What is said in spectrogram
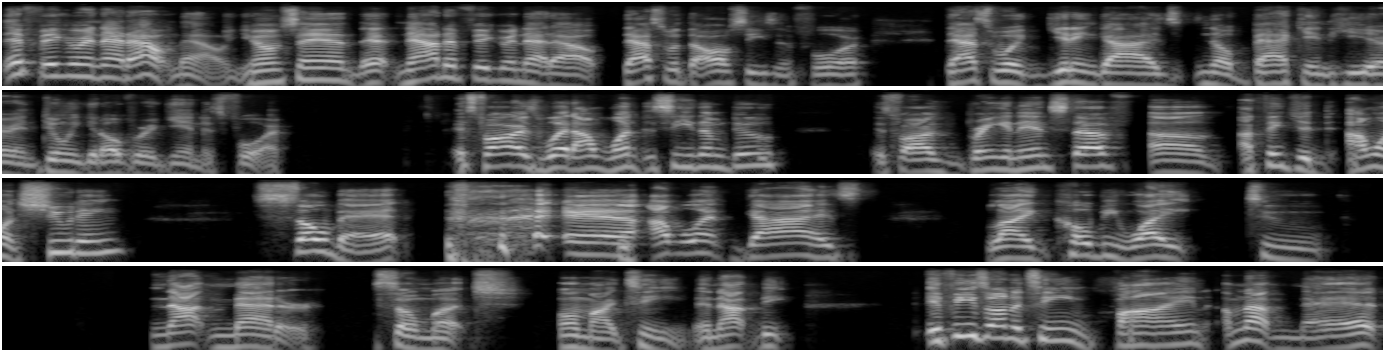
They're figuring that out now. You know what I'm saying? That now they're figuring that out. That's what the offseason for. That's what getting guys, you know, back in here and doing it over again is for. As far as what I want to see them do, as far as bringing in stuff, uh, I think you. I want shooting so bad, and I want guys like Coby White to not matter so much on my team and not be if he's on the team, fine. I'm not mad,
